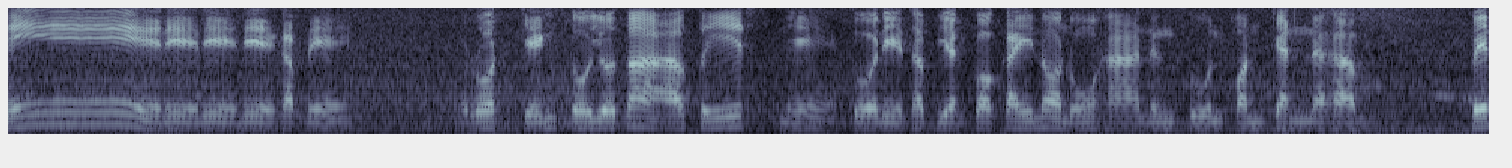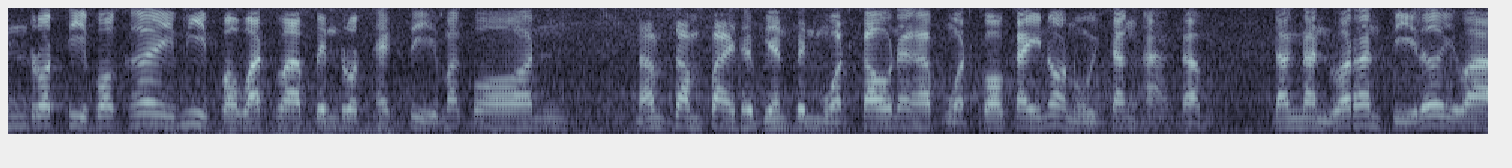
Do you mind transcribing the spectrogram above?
นี่นี่นี่นี่ครับนี่รถเก๋งโตโยต้าอัลติสนี่ตัวนี้ทะเบียนกอไก่นอหนูหา10 ขอนแก่นนะครับ เป็นรถที่พ่เคยมีประวัติว่าเป็นรถแท็กซี่มาก่อนนำซ้ำป้ายทะเบียนเป็นหมวดเก่านะครับ หมวดกอไก่นอหนูอีกตั้งหากครับ ดังนั้นว่ารันตีเลยว่า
